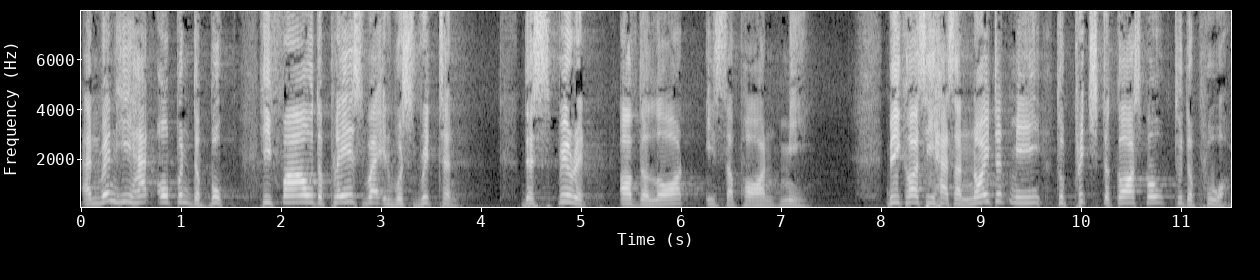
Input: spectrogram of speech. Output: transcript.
And when he had opened the book, he found the place where it was written, The Spirit of the Lord is upon me, because he has anointed me to preach the gospel to the poor.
